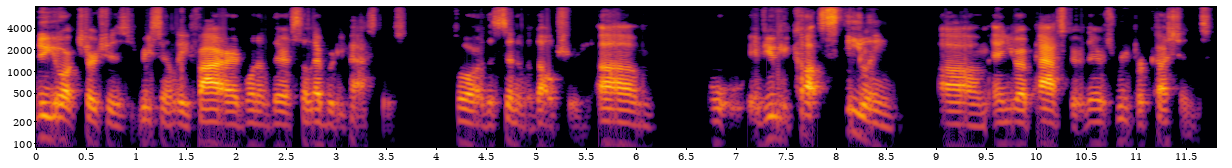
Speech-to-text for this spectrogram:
New York churches recently fired one of their celebrity pastors for the sin of adultery. Um, if you get caught stealing um, and you're a pastor, there's repercussions.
